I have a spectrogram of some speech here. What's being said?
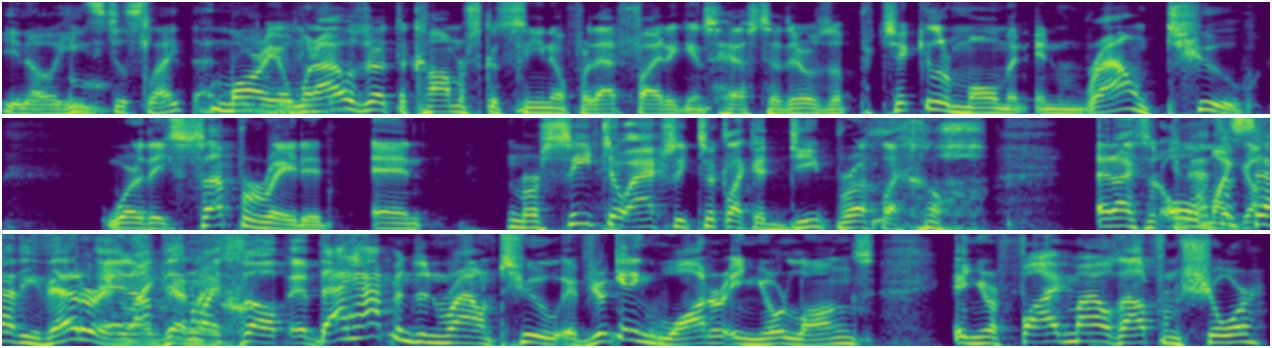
You know, he's just like that. Mario, when I was at the Commerce Casino for that fight against Gesta, there was a particular moment in round two where they separated, and Mercito actually took like a deep breath, like, oh. And I said, "Oh that's my a god!" savvy veteran And like I'm thinking that, to like- myself, if that happens in round two, if you're getting water in your lungs and you're five miles out from shore,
